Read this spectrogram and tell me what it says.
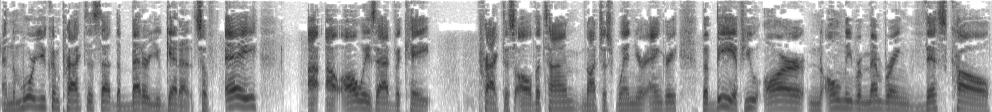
And the more you can practice that, the better you get at it. So, A, I, I'll always advocate practice all the time, not just when you're angry. But B, if you are only remembering this call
